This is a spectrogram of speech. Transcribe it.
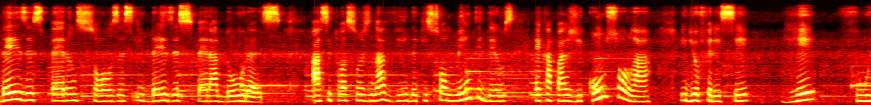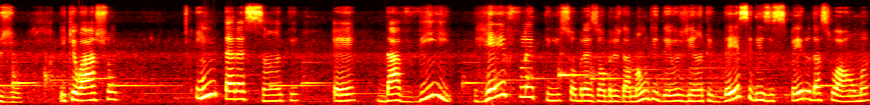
desesperançosas e desesperadoras. Há situações na vida que somente Deus é capaz de consolar e de oferecer refúgio. E que eu acho interessante é Davi refletir sobre as obras da mão de Deus diante desse desespero da sua alma,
